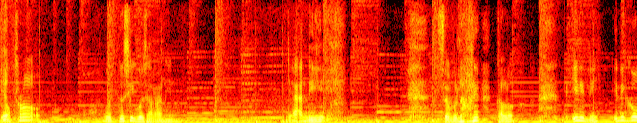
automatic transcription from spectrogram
Ya overall buat gue sih gue saranin. Jadi sebenarnya kalau ini nih ini gue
